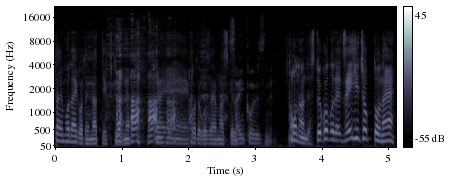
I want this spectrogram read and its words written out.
待もないことになっていくというね、えーことございますけど。最高ですねそうなんですということでぜひちょっとね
